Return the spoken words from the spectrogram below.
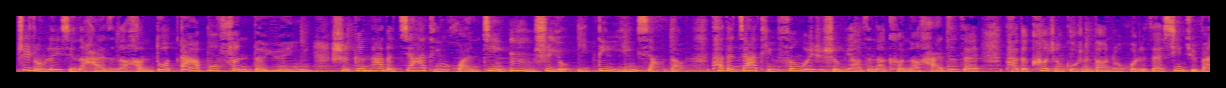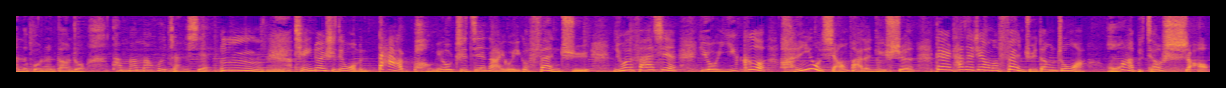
这种类型的孩子呢，很多大部分的原因是跟他的家庭环境嗯是有一定影响的。他的家庭氛围是什么样子？那可能孩子在他的课程过程当中，或者在兴趣班的过程当中，他慢慢会展现。嗯，前一段时间我们大朋友之间。间呢有一个饭局，你会发现有一个很有想法的女生，但是她在这样的饭局当中啊，话比较少。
